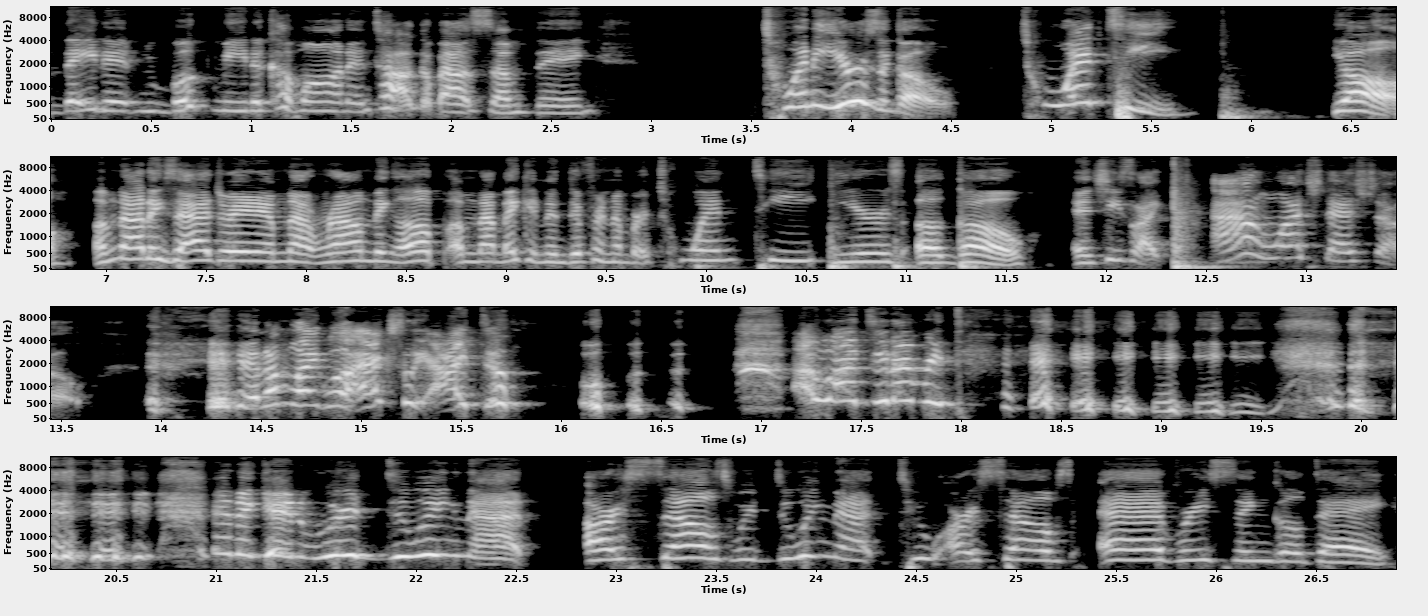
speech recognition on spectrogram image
they didn't book me to come on and talk about something 20 years ago. 20 y'all i'm not exaggerating i'm not rounding up i'm not making a different number 20 years ago and she's like, I don't watch that show. and I'm like, well, actually, I do. I watch it every day. and again, we're doing that ourselves. We're doing that to ourselves every single day.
